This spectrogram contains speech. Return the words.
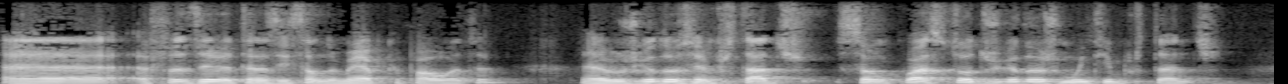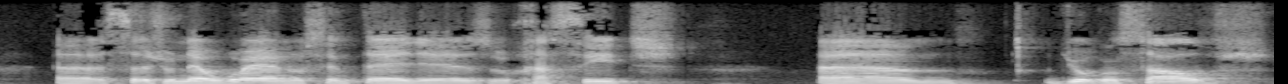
uh, a fazer a transição de uma época para a outra. Os jogadores emprestados são quase todos jogadores muito importantes, seja o Neuwen, o Centelhas, o Racic, um, o Diogo Gonçalves,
